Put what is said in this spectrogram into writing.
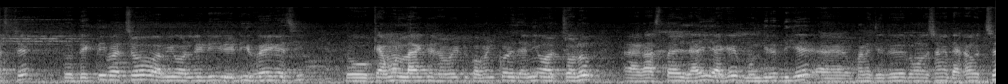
আসছে। তো দেখতেই পাচ্ছ, আমি অলরেডি রেডি হয়ে গেছি। তো কেমন লাগছে সবাই একটু কমেন্ট করে জানিও। আর চলো রাস্তায় যাই আগে, মন্দিরের দিকে ওখানে যেতে যেতে তোমাদের সঙ্গে দেখা হচ্ছে।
